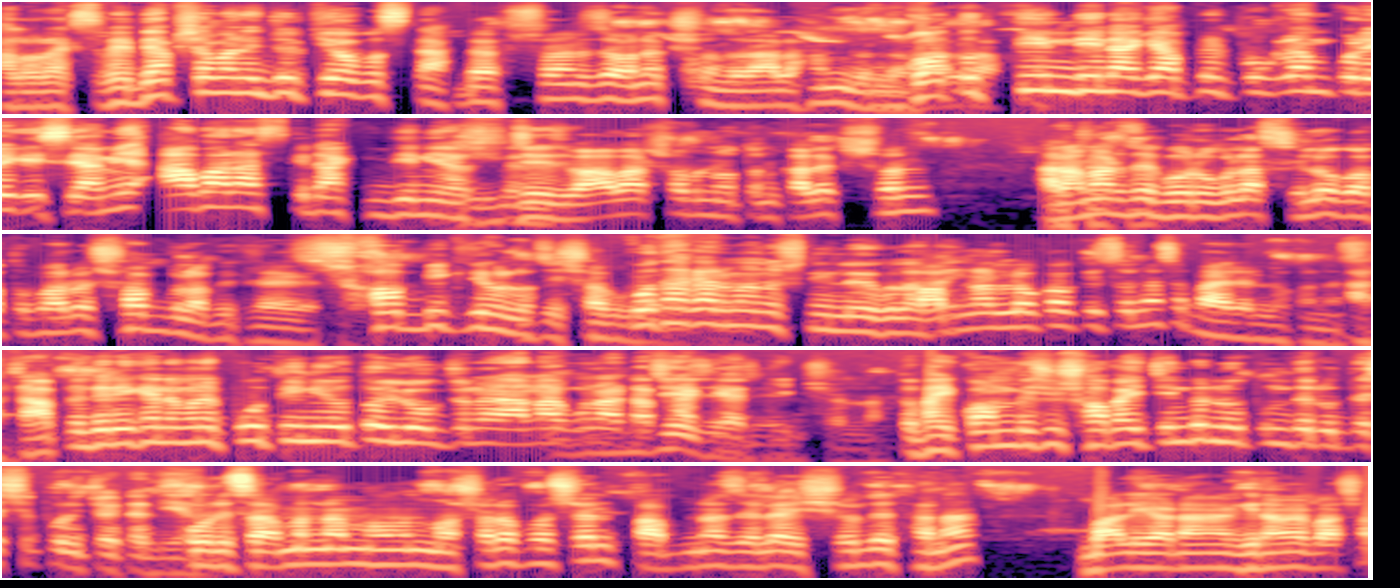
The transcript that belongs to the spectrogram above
ভালো রাখছে ভাই। ব্যবসা বাণিজ্যের কি অবস্থা? ব্যবসা বাণিজ্য অনেক সুন্দর আলহামদুলিল্লাহ গত তিন দিন আগে আপনার প্রোগ্রাম করে গেছি আমি আবার আজকে ডাক দিয়ে নিয়ে আসছি জি জি, আবার সব নতুন কালেকশন আর আচ্ছা, আমার আচ্ছা। যে গরুগুলা ছিল গত পর্বে সবগুলা বিক্রি হয়ে গেছে। সব বিক্রি হলো? সব কোথাকার মানুষ নিল এগুলো? আপনার লোক কিছু না আছে বাইরের লোক না আচ্ছা আপনাদের এখানে মানে প্রতিনিয়তই লোকজনের আনাগোনাটা থাকে আর কি। তো ভাই কম বেশি সবাই চিনবে নতুনদের উদ্দেশ্যে পরিচয়টা দিয়ে পরিচয় আমার নাম মোহাম্মদ মোশারফ হোসেন পাবনা জেলা ঈশ্বরদী থানা। বালিয়াডাঙ্গা গ্রামের বাসা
